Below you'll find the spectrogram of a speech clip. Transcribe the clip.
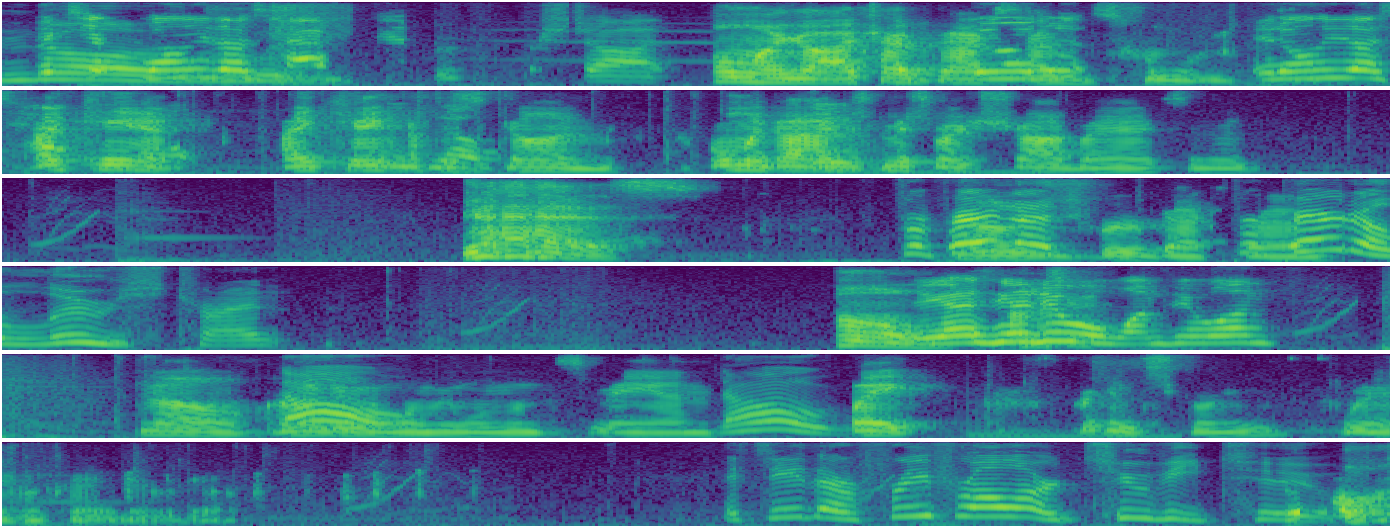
No. Except it only does half shot. Oh my god, I tried backstabbing no. someone. It only does half. I can't. I can't with this gun. Oh my god, I just missed my shot by accident. Yes! Prepare no, to for prepare to lose, Trent. Oh, You guys gonna I'm do just- a one v one? No, I'm No. not doing one v one with this man. No. Wait, freaking screen. Wait, okay, there we go. It's either free for all or 2v2. Oh,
